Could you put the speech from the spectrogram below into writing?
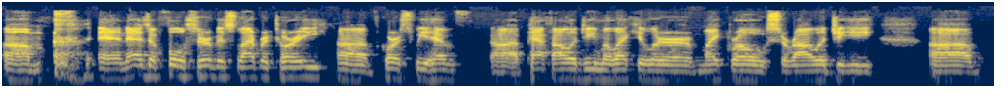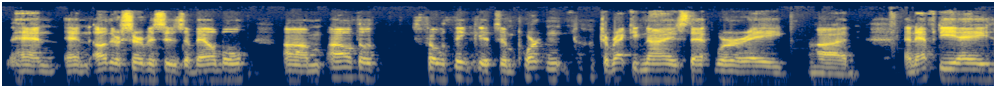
Um, and as a full service laboratory, uh, of course, we have uh, pathology, molecular, micro, serology, uh, and and other services available. Um, I also so think it's important to recognize that we're a uh, an FDA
